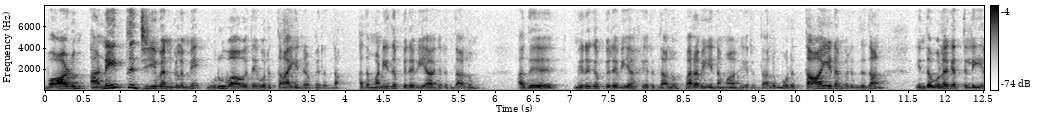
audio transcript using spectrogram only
வாழும் அனைத்து ஜீவன்களுமே உருவாவதே ஒரு தாயிடமிருந்தான் அது மனித பிறவியாக இருந்தாலும் அது மிருகப்பிறவியாக இருந்தாலும் பறவை இனமாக இருந்தாலும் ஒரு தாயிடமிருந்து தான் இந்த உலகத்திலேயே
